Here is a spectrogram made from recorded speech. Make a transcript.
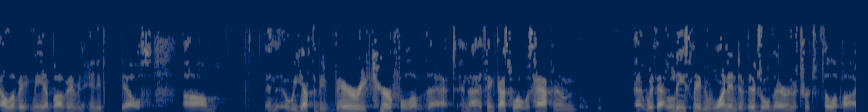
elevate me above anybody else. Um, and we have to be very careful of that. And I think that's what was happening with at least maybe one individual there in the church of Philippi.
